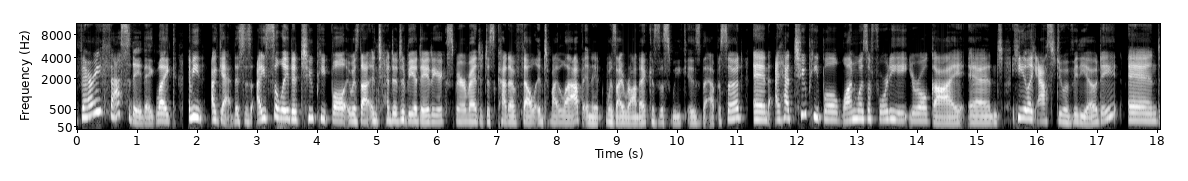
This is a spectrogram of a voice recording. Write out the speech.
very fascinating. Like, I mean, again, this is isolated two people. It was not intended to be a dating experiment. It just kind of fell into my lap and it was ironic because this week is the episode. And I had two people. One was a 48 year old guy and he like asked to do a video date. And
